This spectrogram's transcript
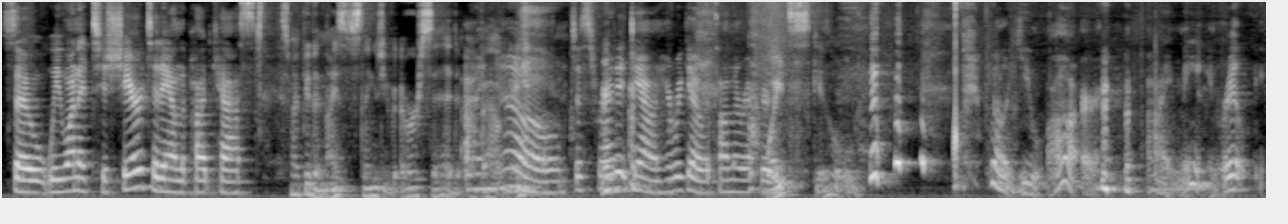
So we wanted to share today on the podcast. This might be the nicest things you've ever said about I know. me. Just write it down. Here we go. It's on the record. Quite skilled. well, you are. I mean, really.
